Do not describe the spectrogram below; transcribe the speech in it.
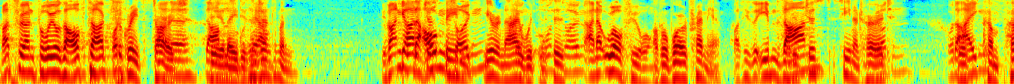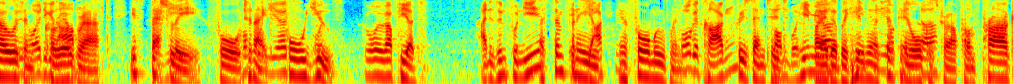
Was für ein furioser Auftakt. What a great start, dear ladies and gentlemen, Wir waren gerade We've just been Augenzeugen ear and eyewitnesses einer Uraufführung. of a world premiere. Was Sie soeben What sahen, just seen and heard hörten, wurde was composed and choreographed, especially for tonight, for you. choreografiert. Eine Sinfonie A symphony in four movements, presented by the Bohemia Symphony Orchestra from Prague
